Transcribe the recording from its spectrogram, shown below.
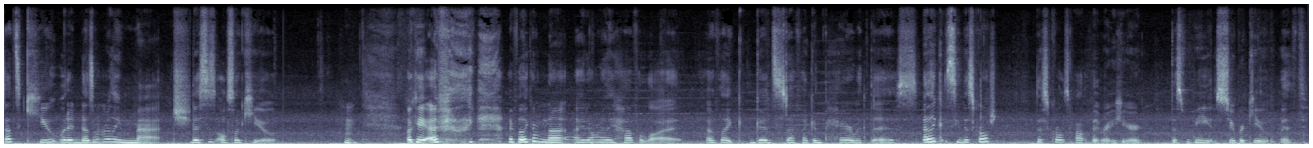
That's cute, but it doesn't really match. This is also cute. Hmm. Okay, I feel like I feel like I'm not I don't really have a lot of like good stuff I can pair with this. I like see this girl this girl's outfit right here. This would be super cute with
